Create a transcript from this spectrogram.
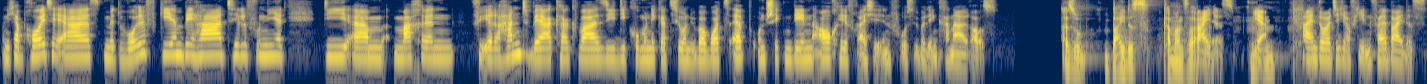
Und ich habe heute erst mit Wolf GmbH telefoniert. Die ähm, machen für ihre Handwerker quasi die Kommunikation über WhatsApp und schicken denen auch hilfreiche Infos über den Kanal raus. Also beides kann man sagen. Beides, mhm. ja. Eindeutig auf jeden Fall beides.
